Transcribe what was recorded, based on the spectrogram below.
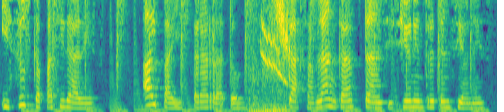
y sus capacidades hay país para rato. Casa Blanca, transición entre tensiones.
